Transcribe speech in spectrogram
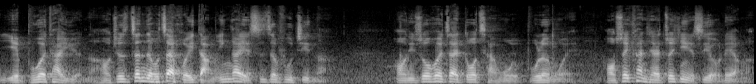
也不会太远了哈，就是真的再回档，应该也是这附近啊。哦，你说会再多惨，我不认为。哦，所以看起来最近也是有量啊。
